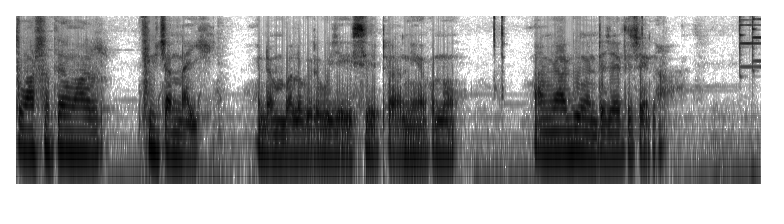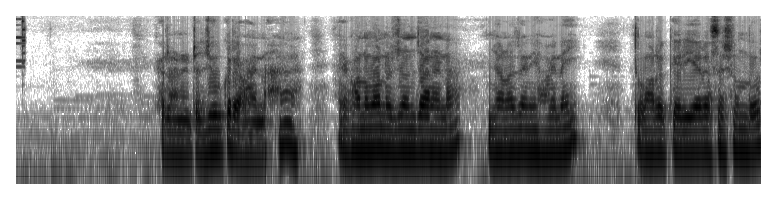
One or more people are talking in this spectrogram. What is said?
তোমার সাথে আমার ফিউচার নাই। এটা আমি ভালো করে বুঝে গেছি। এটা নিয়ে কোনো আমি আর্গুমেন্টে যাইতে চাই না। কারণ এটা জোর করে হয় না হ্যাঁ? এখনও মানুষজন জানে না। জানাজানি হয় নাই। তোমারও ক্যারিয়ার আছে সুন্দর।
